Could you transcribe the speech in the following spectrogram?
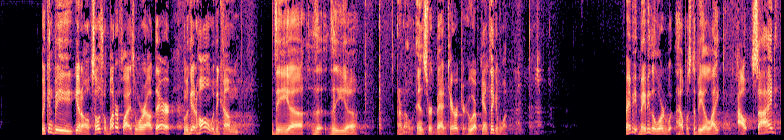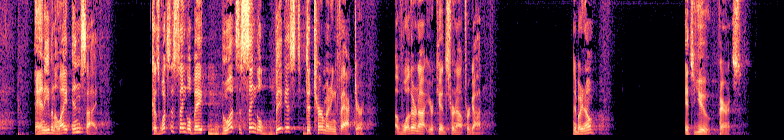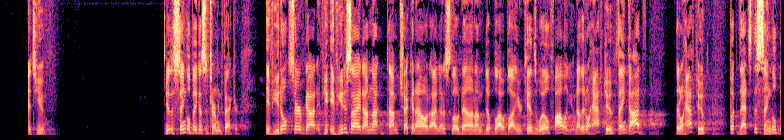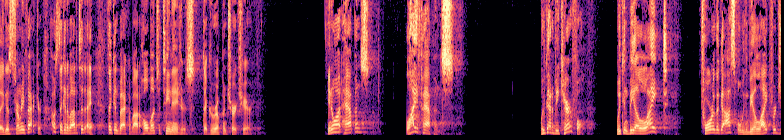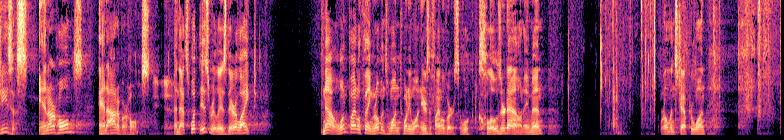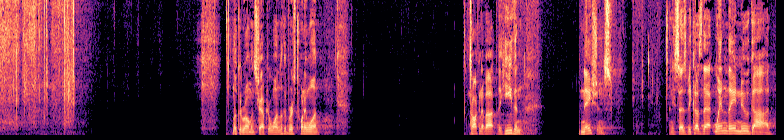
We can be, you know, social butterflies when we're out there. When we get home, we become the, uh, the, the uh, I don't know, insert bad character, whoever, can't think of one. Maybe, maybe the Lord would help us to be a light outside and even a light inside. Because what's the single ba- what's the single biggest determining factor of whether or not your kids turn out for God? Anybody know? It's you, parents. It's you. You're the single biggest determining factor. If you don't serve God, if you, if you decide I'm not, I'm checking out, I'm going to slow down, I'm blah, blah, blah, your kids will follow you. Now, they don't have to. Thank God. They don't have to. But that's the single biggest determining factor. I was thinking about it today, thinking back about a whole bunch of teenagers that grew up in church here. You know what happens? Life happens. We've got to be careful. We can be a light for the gospel. We can be a light for Jesus in our homes and out of our homes. Amen. And that's what Israel is. They're a light. Now, one final thing, Romans 1:21. Here's the final verse, and we'll close her down. Amen. Romans chapter 1. Look at Romans chapter 1. Look at verse 21 talking about the heathen nations. And he says, Because that when they knew God,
